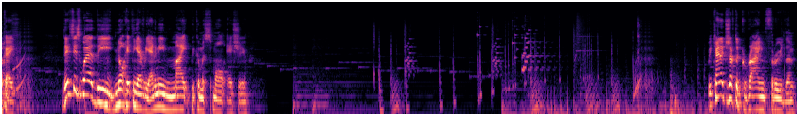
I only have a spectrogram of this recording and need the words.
Okay. This is where the not hitting every enemy might become a small issue. We kind of just have to grind through them.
